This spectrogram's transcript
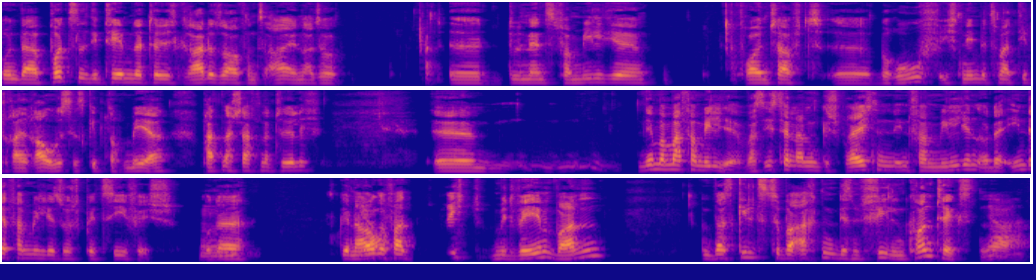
Und da purzeln die Themen natürlich gerade so auf uns ein. Also äh, du nennst Familie, Freundschaft, äh, Beruf. Ich nehme jetzt mal die drei raus. Es gibt noch mehr. Partnerschaft natürlich. Ähm, nehmen wir mal Familie. Was ist denn an Gesprächen in Familien oder in der Familie so spezifisch? Oder mhm. genau ja. gefragt, mit wem, wann und was gilt es zu beachten in diesen vielen Kontexten, ja.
